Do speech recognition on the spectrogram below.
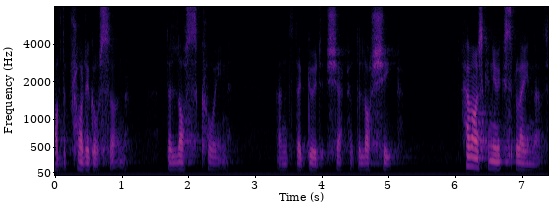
of the prodigal son, the lost coin, and the good shepherd, the lost sheep? How else can you explain that?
